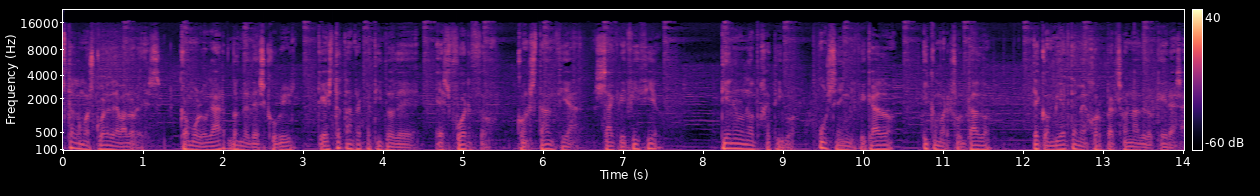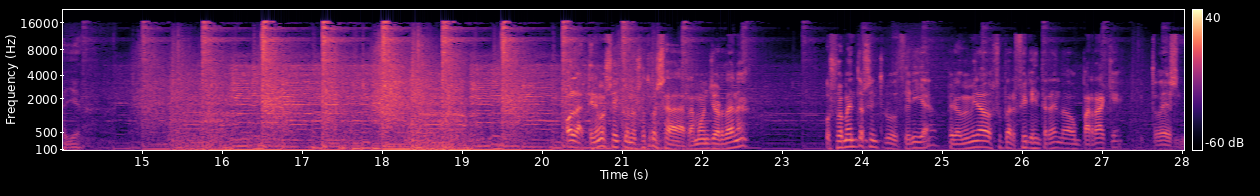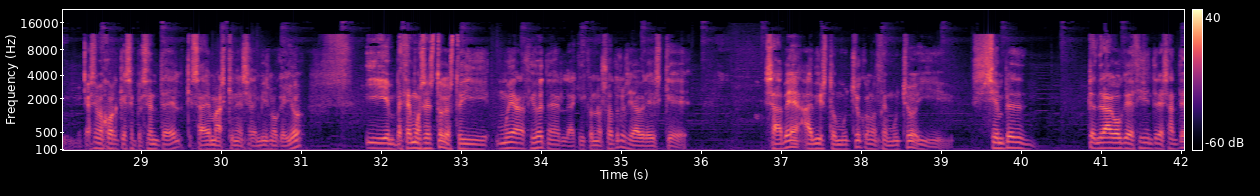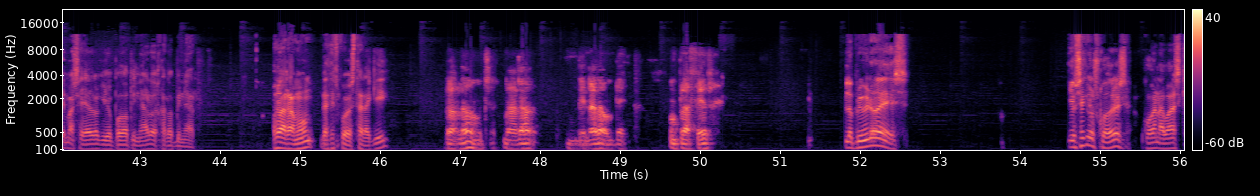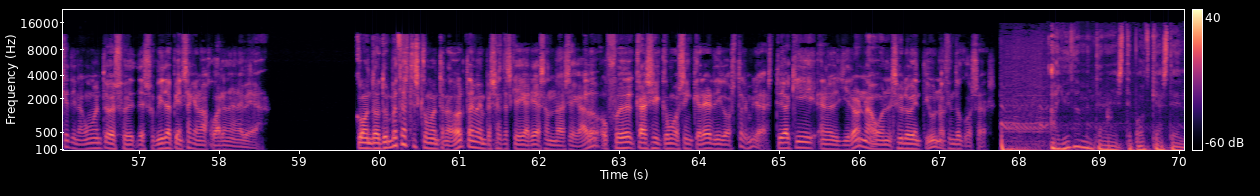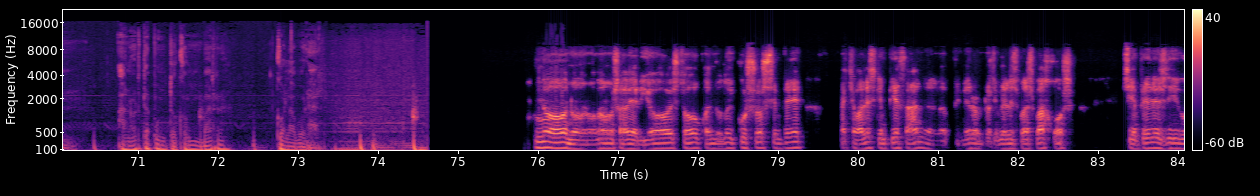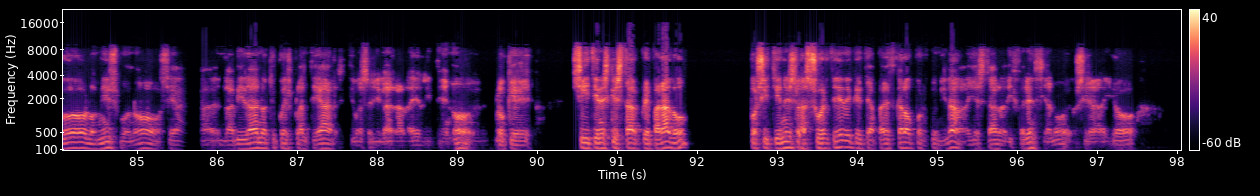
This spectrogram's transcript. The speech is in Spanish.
esto como escuela de valores, como lugar donde descubrir que esto tan repetido de esfuerzo, constancia, sacrificio, tiene un objetivo, un significado y como resultado te convierte en mejor persona de lo que eras ayer. Hola, tenemos hoy con nosotros a Ramón Jordana. Usualmente os introduciría, pero me he mirado su perfil en internet, me ha dado un parraque. Entonces, casi mejor que se presente él, que sabe más quién es el mismo que yo. Y empecemos esto, que estoy muy agradecido de tenerle aquí con nosotros. Ya veréis que sabe, ha visto mucho, conoce mucho y siempre tendrá algo que decir interesante más allá de lo que yo puedo opinar o dejar de opinar. Hola Ramón, gracias por estar aquí. No, no, nada, de nada, hombre. Un placer. Lo primero es, yo sé que los jugadores juegan a básquet y en algún momento de su, vida piensan que no van a jugar en la NBA. Cuando tú empezaste como entrenador, ¿también pensaste que llegarías a donde has llegado? ¿O fue casi como sin querer? Digo, ostras, mira, estoy aquí en el Girona o en el siglo XXI haciendo cosas. Ayuda a mantener este podcast en anorta.com barra colaborar. No, no, no, vamos a ver, yo esto cuando doy cursos siempre a chavales que empiezan, primero los niveles más bajos, siempre les digo lo mismo, ¿no? O sea, en la vida no te puedes plantear que vas a llegar a la élite, ¿no? Lo que sí tienes que estar preparado, por si tienes la suerte de que te aparezca la oportunidad. Ahí está la diferencia, ¿no? O sea, yo,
